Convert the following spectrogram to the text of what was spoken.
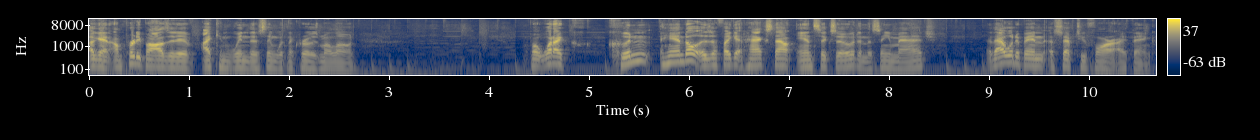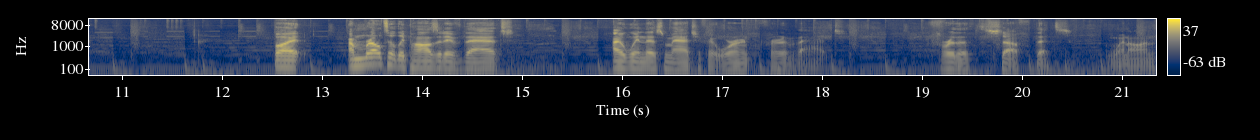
again I'm pretty positive I can win this thing with Necrozma alone. But what I couldn't handle is if I get hacked out and 6 0 in the same match. That would have been a step too far, I think. But I'm relatively positive that I win this match if it weren't for that. For the stuff that's went on.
